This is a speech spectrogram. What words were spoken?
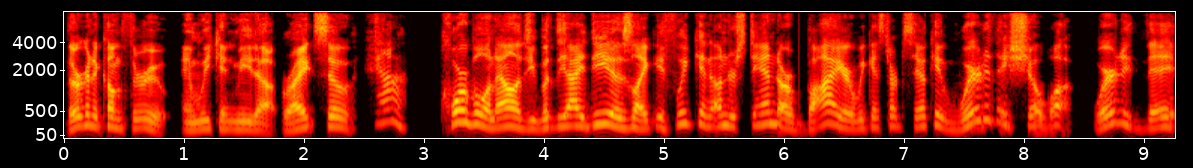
they're going to come through and we can meet up. Right. So yeah, horrible analogy, but the idea is like, if we can understand our buyer, we can start to say, okay, where do they show up? Where do they,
